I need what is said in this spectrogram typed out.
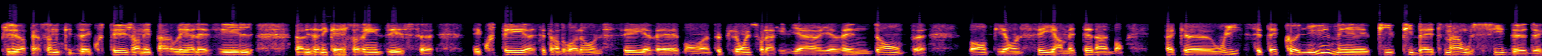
plusieurs personnes qui disaient, écoutez, j'en ai parlé à la ville dans les années 90. écoutez, à cet endroit-là, on le sait, il y avait, bon, un peu plus loin sur la rivière, il y avait une dompe. Bon, puis on le sait, il en mettait dans, bon, fait que oui, c'était connu, mais puis, puis bêtement aussi de, de,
